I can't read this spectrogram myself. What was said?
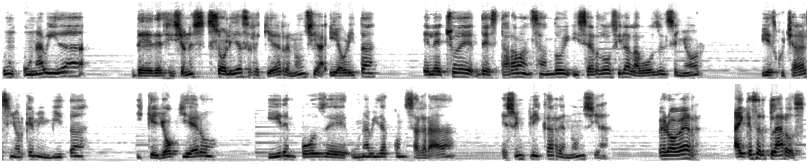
un- una vida de decisiones sólidas requiere renuncia. Y ahorita el hecho de, de estar avanzando y ser dócil a la voz del Señor y escuchar al Señor que me invita y que yo quiero ir en pos de una vida consagrada, eso implica renuncia. Pero a ver, hay que ser claros.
